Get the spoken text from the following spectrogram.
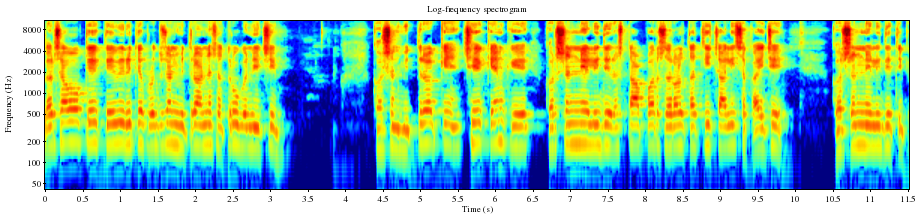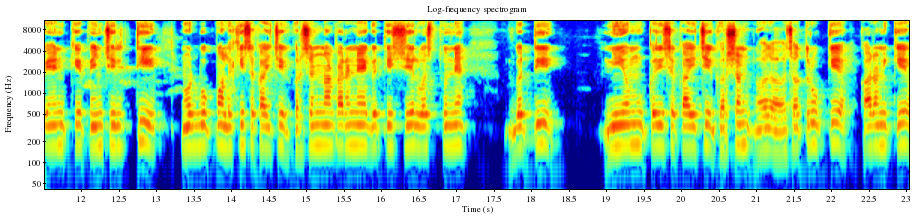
દર્શાવો કે કેવી રીતે પ્રદૂષણ મિત્ર અને શત્રુ બને છે. ઘર્ષણ મિત્ર કે છે કેમ કે ઘર્ષણને લીધે રસ્તા પર સરળતાથી ચાલી શકાય છે. ઘર્ષણને લીધે તે પેન કે પેન્સિલથી નોટબુકમાં લખી શકાય છે. ઘર્ષણના કારણે ગતિશીલ વસ્તુને ગતિ નિયમ કરી શકાય છે. ઘર્ષણ શત્રુ કે કારણ કે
